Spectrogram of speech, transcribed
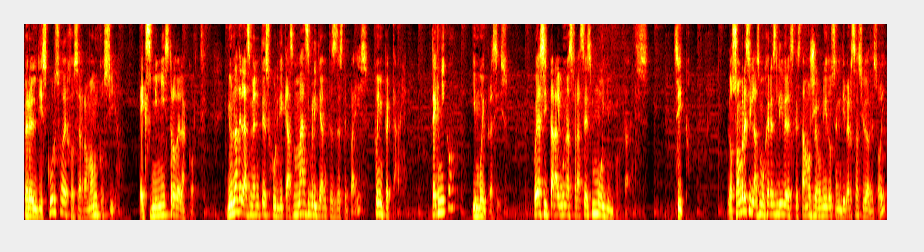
Pero el discurso de José Ramón Cosío, exministro de la Corte, y una de las mentes jurídicas más brillantes de este país, fue impecable, técnico y muy preciso. Voy a citar algunas frases muy importantes. Cito. Los hombres y las mujeres libres que estamos reunidos en diversas ciudades hoy,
